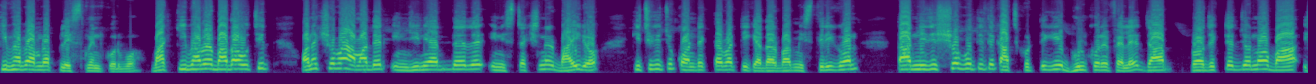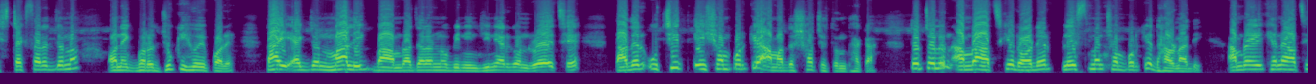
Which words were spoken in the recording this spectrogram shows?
কীভাবে আমরা প্লেসমেন্ট করব বা কীভাবে বাঁধা উচিত? অনেক সময় আমাদের ইঞ্জিনিয়ারদের ইনস্ট্রাকশনের বাইরেও কিছু কিছু কন্ট্রাক্টর বা ঠিকাদার বা মিস্ত্রিগণ তার নিজস্ব গতিতে কাজ করতে গিয়ে ভুল করে ফেলে, যা প্রজেক্টের জন্য বা স্ট্রাকচারের জন্য অনেক বড় ঝুঁকি হয়ে পড়ে। তাই একজন মালিক বা আমরা যারা নবীন ইঞ্জিনিয়ারগণ রয়েছে, তাদের উচিত এই সম্পর্কে আমাদের সচেতন থাকা। তো চলুন আমরা আজকে রডের প্লেসমেন্ট সম্পর্কে ধারণা দিই। আমরা এখানে আছি,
